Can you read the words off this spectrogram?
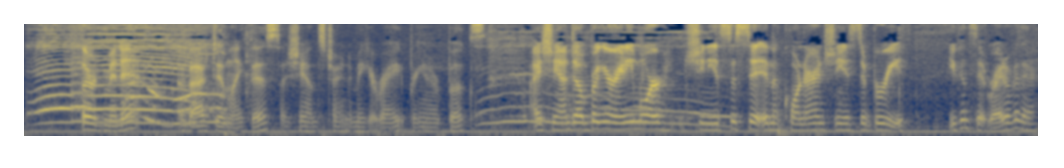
third minute of acting like this. Aishan's trying to make it right, bringing her books. Aishan, don't bring her anymore. She needs to sit in the corner and she needs to breathe. You can sit right over there.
